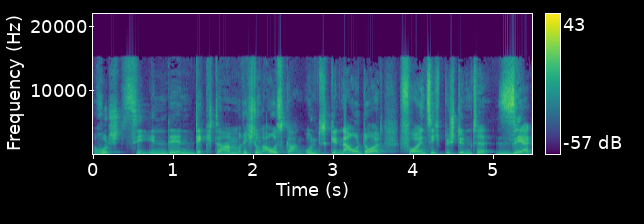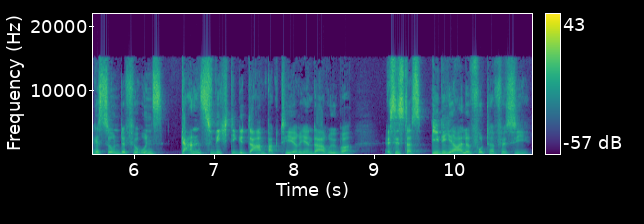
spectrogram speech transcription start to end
rutscht sie in den Dickdarm Richtung Ausgang. Und genau dort freuen sich bestimmte, sehr gesunde, für uns ganz wichtige Darmbakterien darüber. Es ist das ideale Futter für sie.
